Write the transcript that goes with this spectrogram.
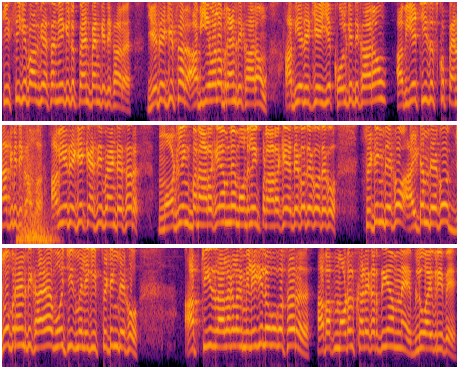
किसी के पास भी ऐसा नहीं है कि जो पेन पहन के दिखा रहा है। ये देखिए सर अब ये वाला ब्रांड दिखा रहा हूँ। अब ये देखिए ये खोल के दिखा रहा हूँ। अब ये चीज़ इसको पहना के भी दिखाऊँगा। अब ये देखिए कैसी पैंट है सर। मॉडलिंग बना रखे हमने मॉडलिंग पढ़ा रखे हैं। देखो देखो देखो। फिटिंग देखो आइटम देखो जो ब्रांड दिखाया है वही चीज़ मिलेगी। फिटिंग देखो। अब चीज़ अलग अलग मिलेगी लोगों को सर। आप अपने मॉडल्स खड़े कर दिए हमने ब्लू आइवरी पे।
